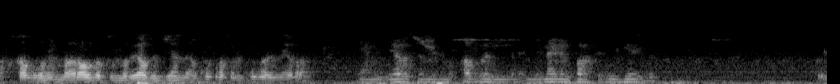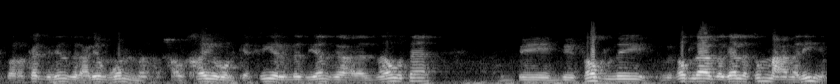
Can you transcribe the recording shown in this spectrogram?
القبر إما روضة من رياض الجنة وحفرة من حفر النيران. يعني زيارة القبر اللي نايل البركة دي جايزة؟ البركات بتنزل عليهم هم الخير الكثير الذي ينزل على الموتى بفضل بفضل عز وجل ثم عملهم.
